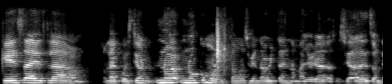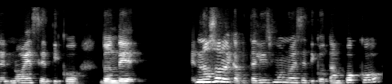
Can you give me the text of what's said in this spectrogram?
que esa es la, la cuestión, no, no como lo estamos viendo ahorita en la mayoría de las sociedades, donde no es ético, donde no solo el capitalismo no es ético, tampoco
